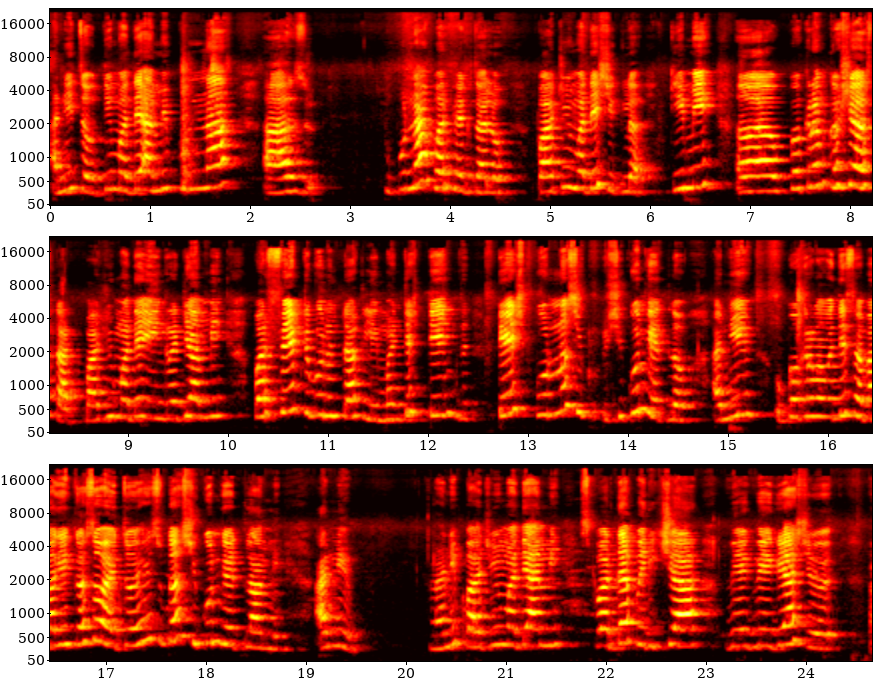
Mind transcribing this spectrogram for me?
आणि चौथीमध्ये आम्ही पुन्हा पुन्हा परफेक्ट झालो. पाचवीमध्ये शिकलं की मी उपक्रम कसे असतात? पाचवीमध्ये इंग्रजी आम्ही परफेक्ट बनून टाकली. म्हणजे टेन टेस्ट पूर्ण शिक शिकून घेतलं. आणि उपक्रमामध्ये सहभागी कसं व्हायचं हे सुद्धा शिकून घेतलं आम्ही. आणि आणि पाचवीमध्ये आम्ही स्पर्धा परीक्षा वेगवेगळ्या श-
